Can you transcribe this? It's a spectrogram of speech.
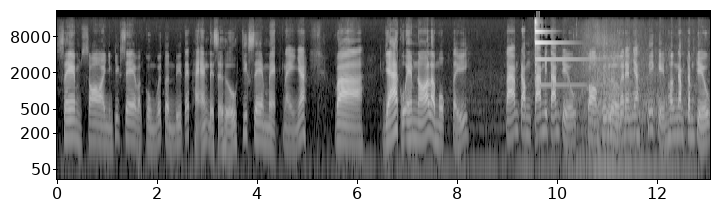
xem, soi những chiếc xe và cùng với Tình đi test hãng để sở hữu chiếc xe mẹt này nhé. Và giá của em nó là 1 tỷ 888 triệu, còn thương lượng anh em nhé, tiết kiệm hơn 500 triệu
